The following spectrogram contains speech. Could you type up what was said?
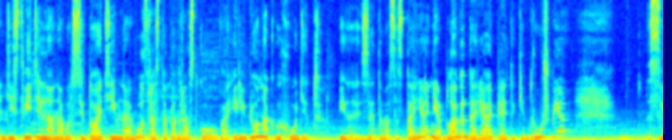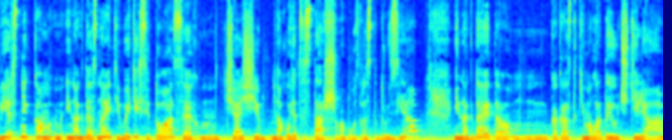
действительно на вот ситуативное возраста подросткового и ребенок выходит из этого состояния благодаря опять-таки дружбе, сверстникам иногда, знаете, в этих ситуациях чаще находятся старшего возраста друзья. Иногда это как раз-таки молодые учителя,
